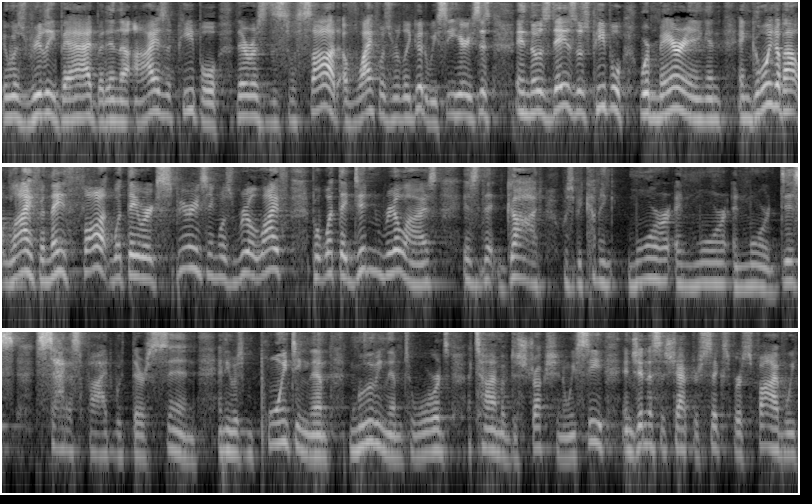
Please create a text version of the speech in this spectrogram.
It was really bad, but in the eyes of people, there was this facade of life was really good. We see here, he says, in those days, those people were marrying and, and going about life, and they thought what they were experiencing was real life, but what they didn't realize is that God was becoming more and more and more dissatisfied with their sin, and he was pointing them, moving them towards a time of destruction. We see in Genesis chapter 6, verse 5, we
